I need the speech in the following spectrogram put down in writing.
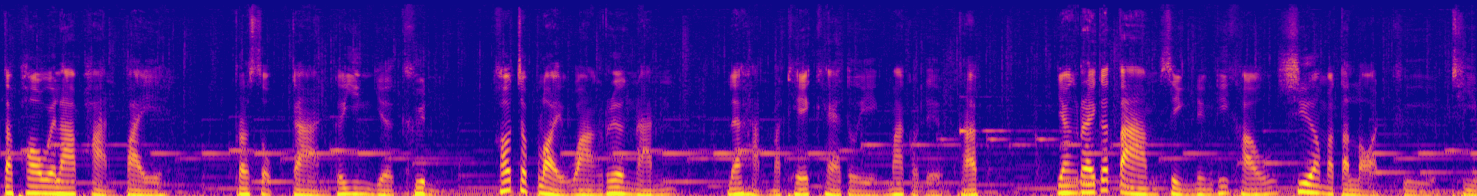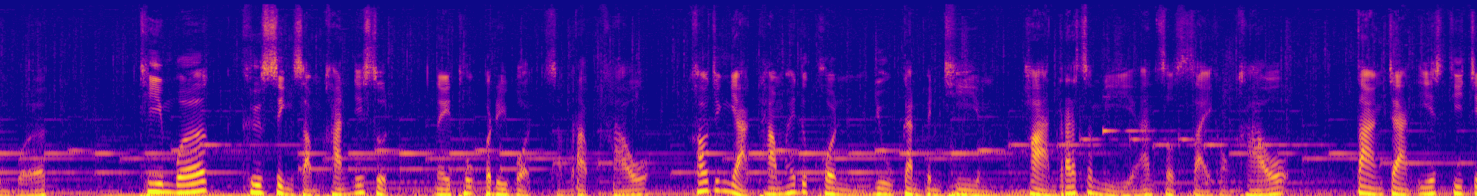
แต่พอเวลาผ่านไปประสบการณ์ก็ยิ่งเยอะขึ้น เขาจะปล่อยวางเรื่องนั้น และหันมาเทคแคร์ตัวเองมากกว่าเดิมครับ อย่างไรก็ตามสิ่งหนึ่งที่เขาเชื่อมาตลอดคือทีมเวิร์ก ทีมเวิร์กคือสิ่งสำคัญที่สุดในทุกบริบทสำหรับเขา เขาจึงอยากทำให้ทุกคนอยู่กันเป็นทีม ผ่านรัศมีอันสดใสของเขา ต่างจาก ESTJ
